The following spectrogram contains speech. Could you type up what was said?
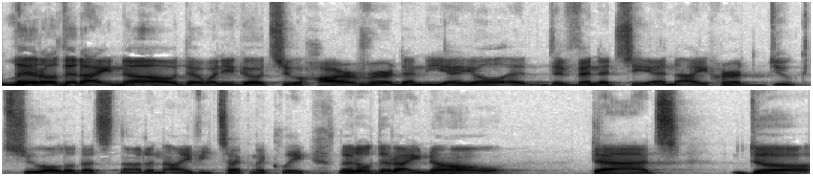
Little did I know that when you go to Harvard and Yale and Divinity, and I heard Duke too, although that's not an Ivy technically, little did I know that the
